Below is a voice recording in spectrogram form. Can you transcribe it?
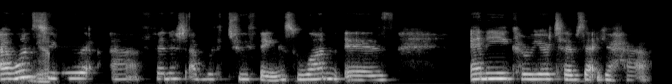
I want yeah. to uh, finish up with two things. One is any career tips that you have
